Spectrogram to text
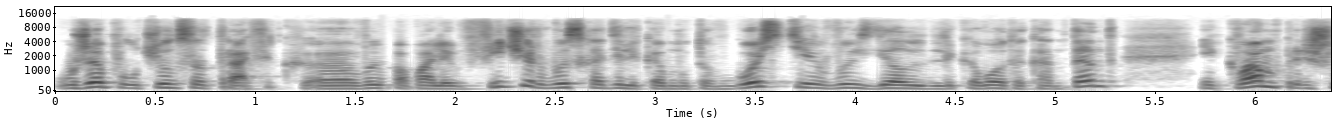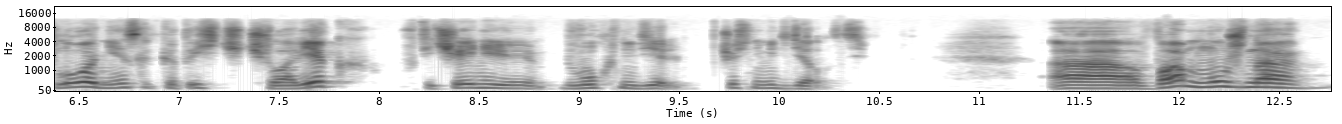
уже получился трафик. Э, вы попали в фичер, вы сходили кому-то в гости, вы сделали для кого-то контент, и к вам пришло несколько тысяч человек в течение двух недель. Что с ними делать? А, вам нужно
